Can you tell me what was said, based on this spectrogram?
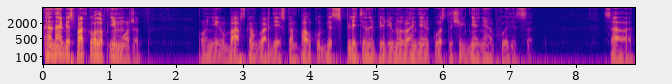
«Она без подколок не может. У них в бабском гвардейском полку без сплетен и перемывания косточек дня не обходится». «Сава,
